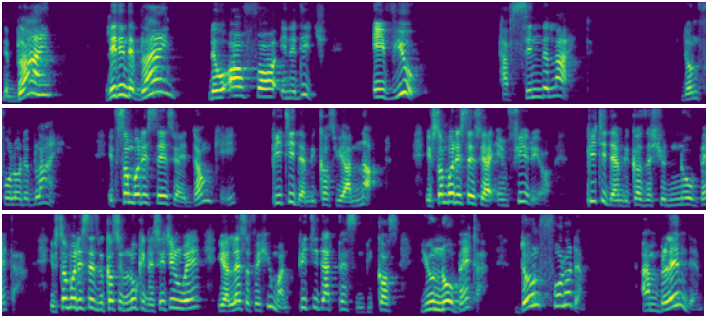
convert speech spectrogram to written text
The blind, leading the blind, they will all fall in a ditch. If you have seen the light, don't follow the blind. If somebody says you're a donkey, pity them because you are not. If somebody says you are inferior, pity them because they should know better. If somebody says because you look in a certain way, you are less of a human, pity that person because you know better. Don't follow them and blame them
